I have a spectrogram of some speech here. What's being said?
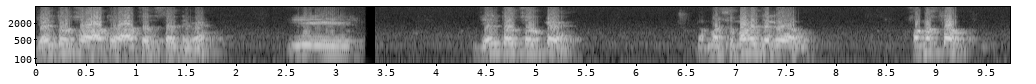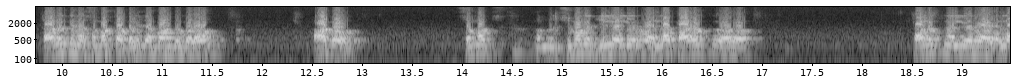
ಜಯಂತ್ಯೋತ್ಸವ ಆಚ- ಆಚರಿಸ್ತಾ ಇದ್ದೀವಿ. ಈ ಜಯಂತ್ಯೋತ್ಸವಕ್ಕೆ ನಮ್ಮ ಶಿವಮೊಗ್ಗ ಜಿಲ್ಲೆಯ ಸಮಸ್ತ ತಾಲೂಕಿನ ಸಮಸ್ತ ಬಲಿಜ ಬಾಂಧುಗಳು ಹಾಗೂ ಸಮಸ್ತ ನಮ್ಮ ಶಿವಮೊಗ್ಗ ಜಿಲ್ಲೆಯಲ್ಲಿರುವ ಎಲ್ಲ ತಾಲೂಕು, ತಾಲೂಕಿನಲ್ಲಿರುವ ಎಲ್ಲ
